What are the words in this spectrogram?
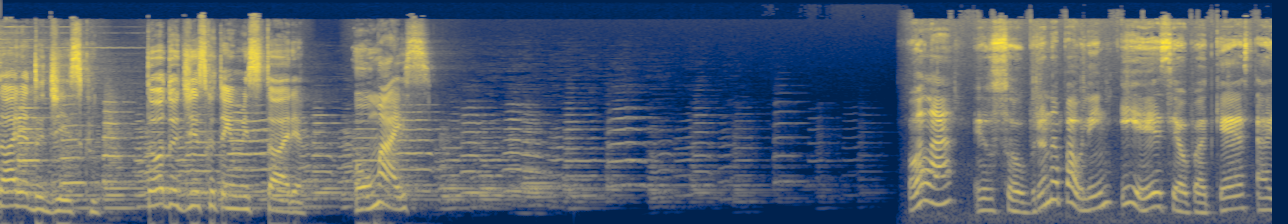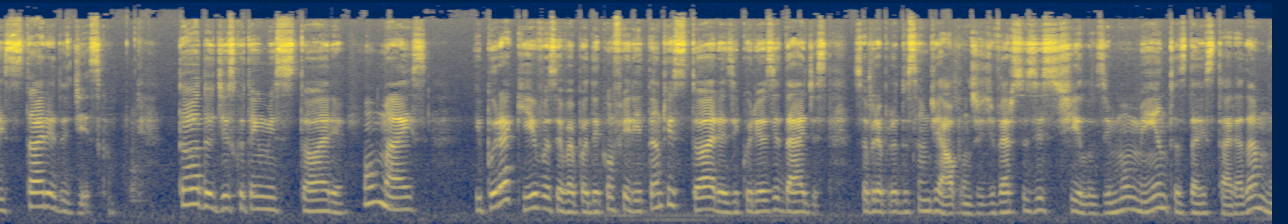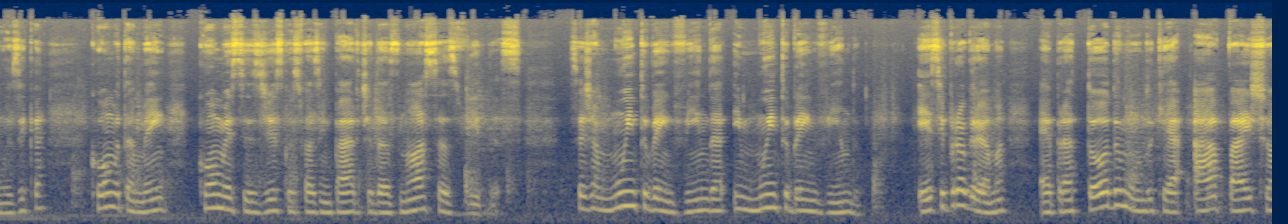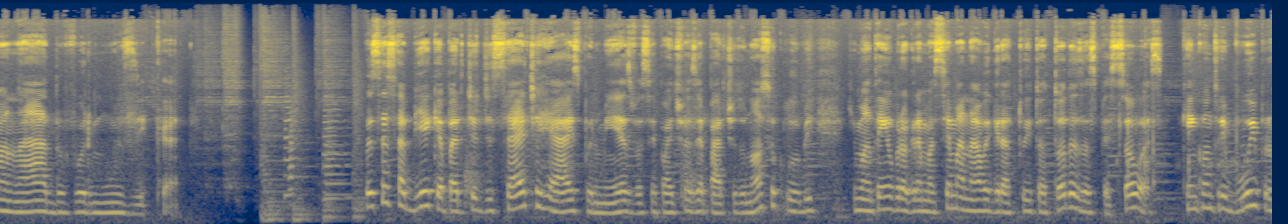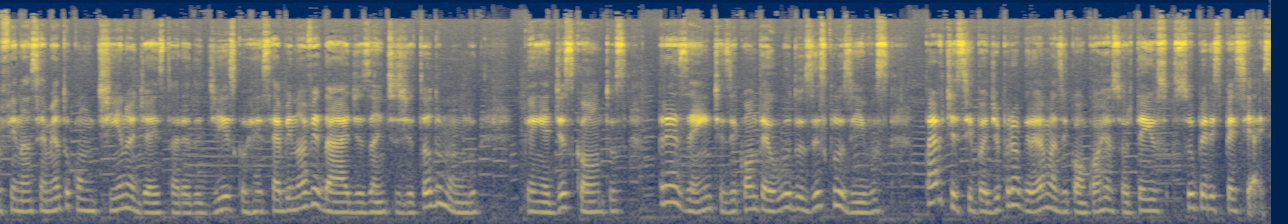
História do disco. Todo disco tem uma história. Ou mais. Olá, eu sou Bruna Paulin e esse é o podcast A História do Disco. Todo disco tem uma história, ou mais. E por aqui você vai poder conferir tanto histórias e curiosidades sobre a produção de álbuns de diversos estilos e momentos da história da música, como também como esses discos fazem parte das nossas vidas. Seja muito bem-vinda e muito bem-vindo. Esse programa é para todo mundo que é apaixonado por música. Você sabia que a partir de R$ reais por mês você pode fazer parte do nosso clube, que mantém o programa semanal e gratuito a todas as pessoas? Quem contribui para o financiamento contínuo de A História do Disco recebe novidades antes de todo mundo, ganha descontos, presentes e conteúdos exclusivos, participa de programas e concorre a sorteios super especiais.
